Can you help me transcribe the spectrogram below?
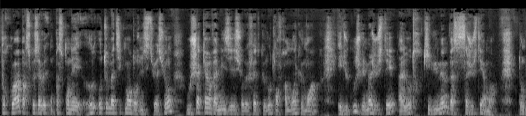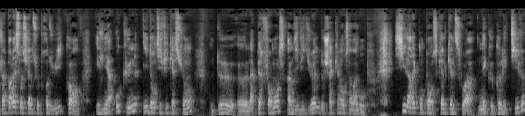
Pourquoi? Parce que ça veut, parce qu'on est automatiquement dans une situation où chacun va miser sur le fait que l'autre en fera moins que moi, et du coup, je vais m'ajuster à l'autre qui lui-même va s'ajuster à moi. Donc, l'appareil social se produit quand il n'y a aucune identification de euh, la performance individuelle de chacun au sein d'un groupe. Si la récompense, quelle qu'elle soit, n'est que collective,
